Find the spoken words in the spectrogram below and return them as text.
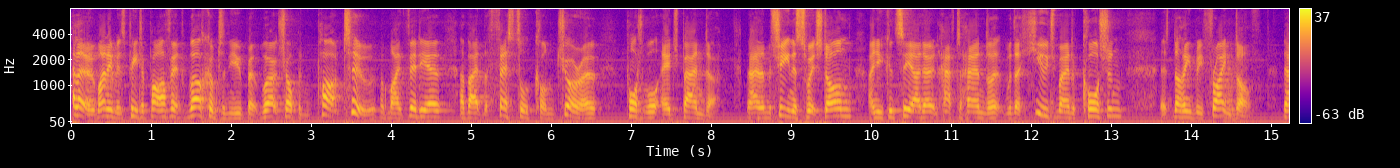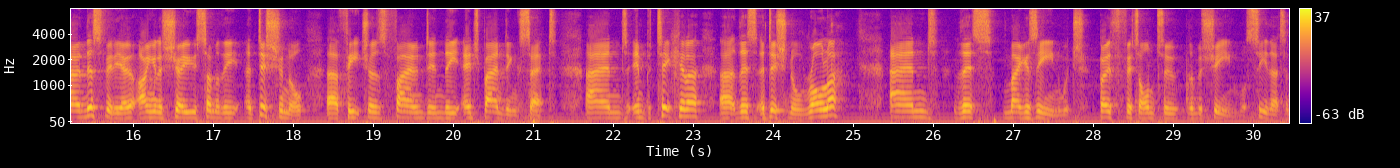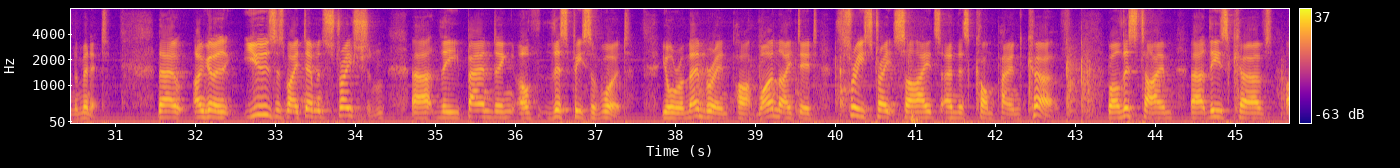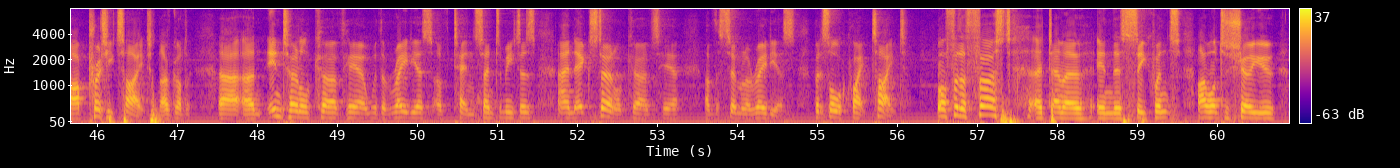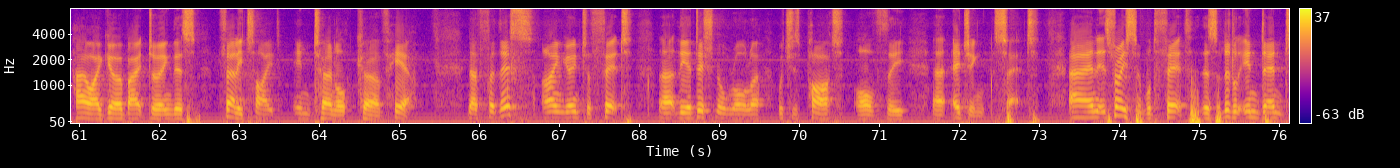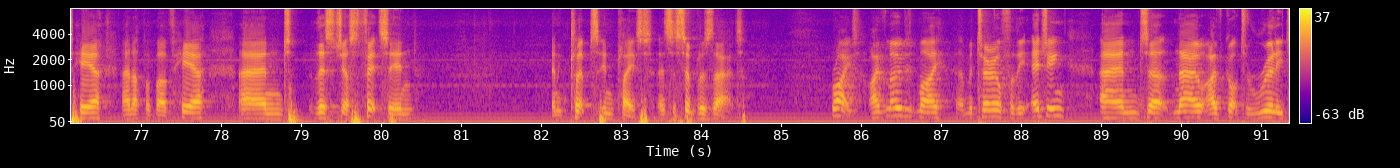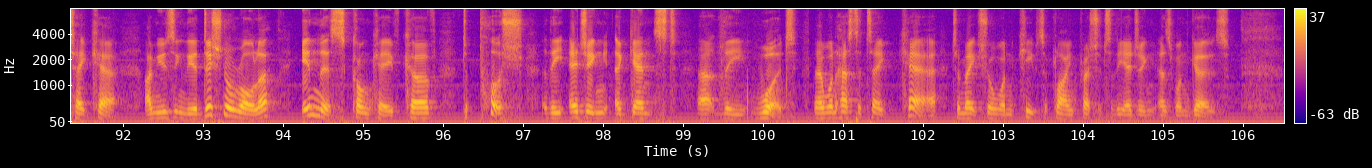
Hello, my name is Peter Parfitt. Welcome to the New Brit Workshop and part two of my video about the Festool Conturo portable edge bander. Now the machine is switched on and you can see I don't have to handle it with a huge amount of caution. There's nothing to be frightened of. Now in this video I'm going to show you some of the additional uh, features found in the edge banding set and in particular uh, this additional roller and this magazine which both fit onto the machine. We'll see that in a minute. Now I'm going to use as my demonstration uh, the banding of this piece of wood. You'll remember in part one I did three straight sides and this compound curve. Well this time uh, these curves are pretty tight. I've got uh, an internal curve here with a radius of 10 centimeters and external curves here of the similar radius, but it's all quite tight. Well, for the first uh, demo in this sequence, I want to show you how I go about doing this fairly tight internal curve here. Now for this, I'm going to fit uh, the additional roller, which is part of the uh, edging set. And it's very simple to fit. There's a little indent here and up above here, and this just fits in and clips in place. It's as simple as that. Right, I've loaded my uh, material for the edging and uh, now I've got to really take care. I'm using the additional roller in this concave curve to push the edging against uh, the wood. Now one has to take care to make sure one keeps applying pressure to the edging as one goes.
